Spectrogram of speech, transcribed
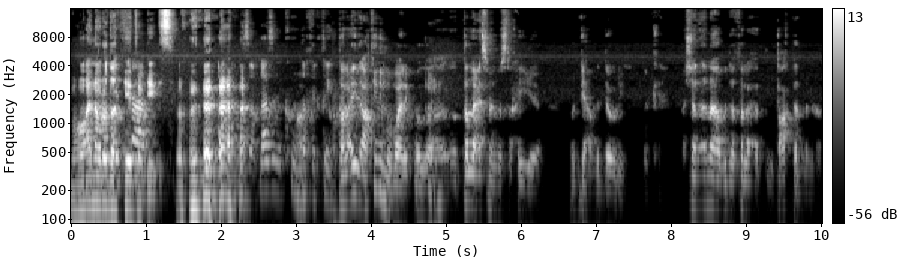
ما هو أنا ورضا theater geeks بالضبط لازم نكون دقيقين. طلعي أعطيني موبايلك والله. طلع اسم المسرحية وانت عم بتدوري okay. عشان أنا بدي أطلع متأكد منها.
